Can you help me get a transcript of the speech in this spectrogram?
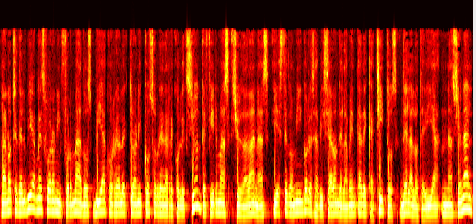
La noche del viernes fueron informados vía correo electrónico sobre la recolección de firmas ciudadanas y este domingo les avisaron de la venta de cachitos de la Lotería Nacional.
